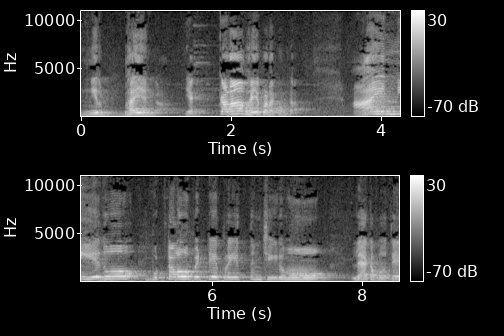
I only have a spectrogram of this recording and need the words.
నిర్భయంగా ఎక్కడా భయపడకుండా ఆయన్ని ఏదో బుట్టలో పెట్టే ప్రయత్నం చేయడమో లేకపోతే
